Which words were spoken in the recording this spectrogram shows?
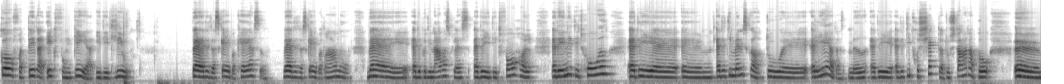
Gå fra det, der ikke fungerer i dit liv. Hvad er det, der skaber kaoset? Hvad er det, der skaber dramaet? Hvad øh, er det på din arbejdsplads? Er det i dit forhold? Er det inde i dit hoved? Er det, øh, øh, er det de mennesker, du øh, allierer dig med? Er det, er det de projekter, du starter på? Øh,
